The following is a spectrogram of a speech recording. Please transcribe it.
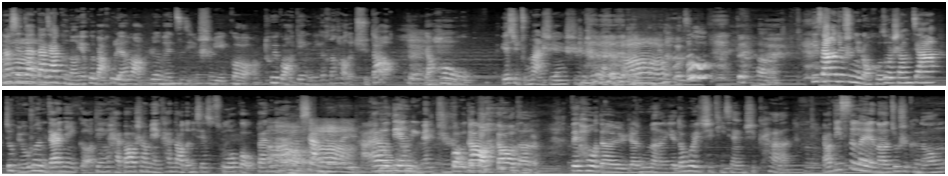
那现在大家可能也会把互联网认为自己是一个推广电影的一个很好的渠道，对然后也许竹马实验室之后会有这方面的合作。对，嗯。第三个就是那种合作商家，就比如说你在那个电影海报上面看到的那些 logo banner，、啊，下面的那一排，还有电影里面植入的广告的背后的人们，也都会去提前去看。然后第四类呢，就是可能。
